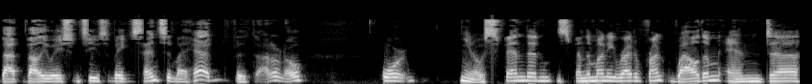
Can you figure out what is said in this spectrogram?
that valuation seems to make sense in my head. But I don't know. Or, you know, spend the, spend the money right up front, wow them and, uh,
